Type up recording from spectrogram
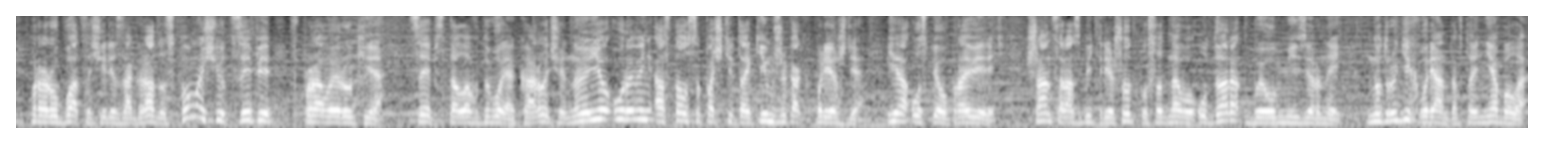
– прорубаться через ограду с помощью цепи в правой руке. Цепь стала вдвое короче, но ее уровень остался почти таким же, как прежде. Я успел проверить. Шанс разбить решетку с одного удара был мизерный. Но других вариантов-то не было.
